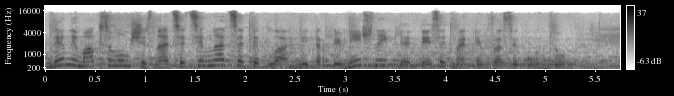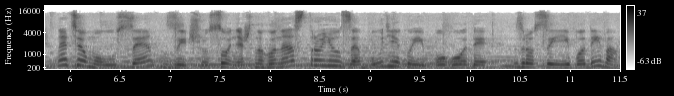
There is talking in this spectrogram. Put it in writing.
денний максимум 16-17 тепла. Вітер північний 5-10 метрів за секунду. На цьому усе. Зичу сонячного настрою за будь-якої погоди. З роси і води вам.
